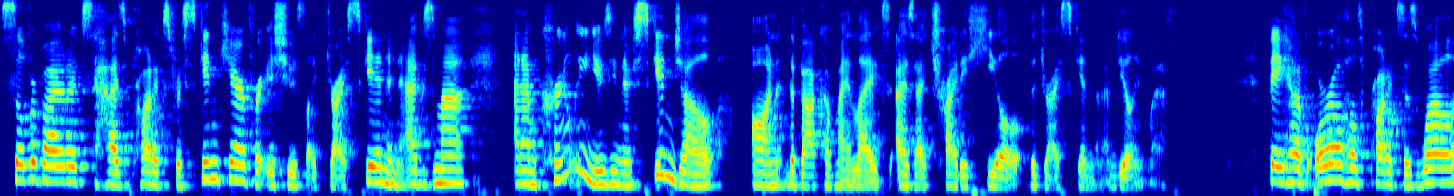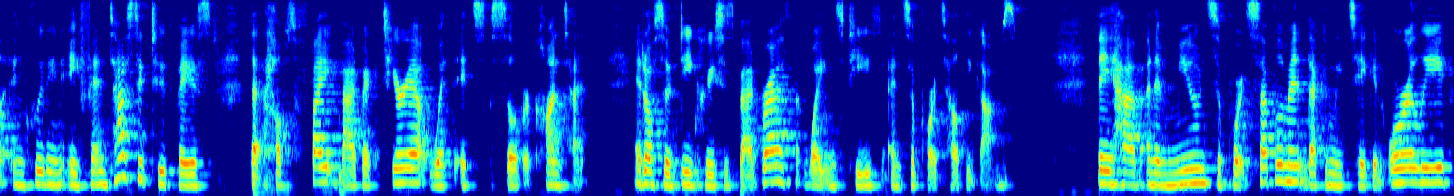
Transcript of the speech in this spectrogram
Silver Biotics has products for skincare for issues like dry skin and eczema, and I'm currently using their skin gel on the back of my legs as I try to heal the dry skin that I'm dealing with. They have oral health products as well, including a fantastic toothpaste that helps fight bad bacteria with its silver content. It also decreases bad breath, whitens teeth, and supports healthy gums. They have an immune support supplement that can be taken orally,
